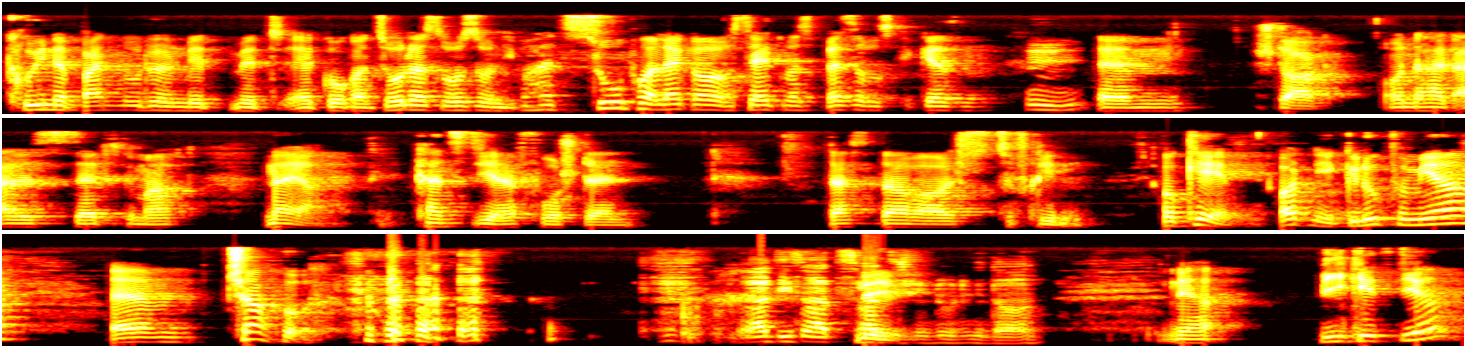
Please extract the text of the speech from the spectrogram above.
grüne Bandnudeln mit, mit äh, Gorgonzola-Soße und die war halt super lecker, selten was Besseres gegessen. Mhm. Ähm, stark. Und halt alles selbst gemacht. Naja, kannst du dir vorstellen. Das, da war ich zufrieden. Okay, Otni, genug von mir. Ähm, ciao. ja, dieser hat 20 nee. Minuten gedauert. Ja. Wie geht's dir?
